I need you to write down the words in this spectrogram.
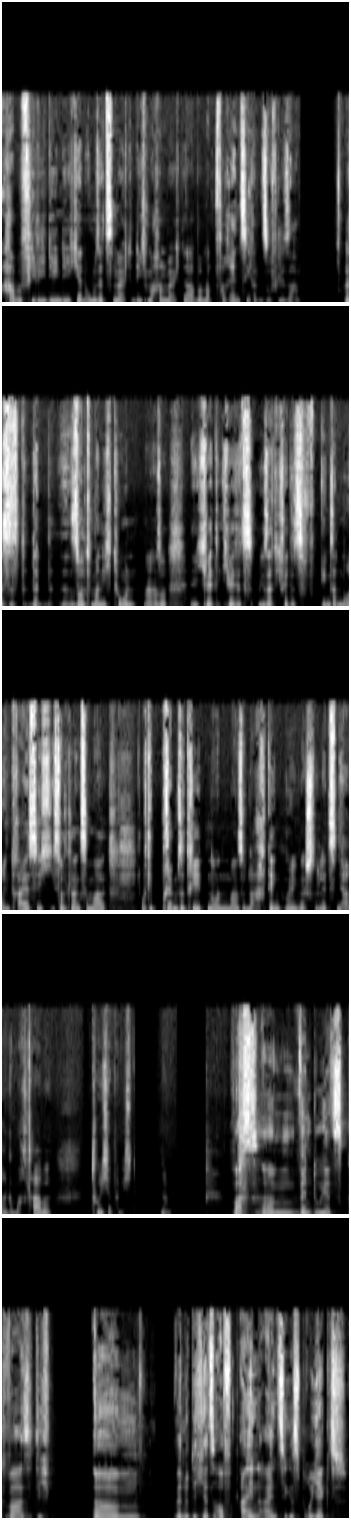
habe viele Ideen, die ich gerne umsetzen möchte, die ich machen möchte, aber man verrennt sich halt so viele Sachen. Das ist, das sollte man nicht tun. Ne? Also ich werde, ich werde jetzt, wie gesagt, ich werde jetzt irgendwann 39. Ich sollte langsam mal auf die Bremse treten und mal so nachdenken, wie ich so die letzten Jahre gemacht habe. Tue ich aber nicht. Ne? Was, ähm, wenn du jetzt quasi dich, ähm, wenn du dich jetzt auf ein einziges Projekt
